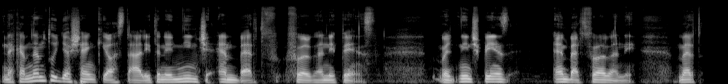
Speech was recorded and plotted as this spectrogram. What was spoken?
nekem nem tudja senki azt állítani, hogy nincs embert fölvenni pénzt. Vagy nincs pénz embert fölvenni. Mert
